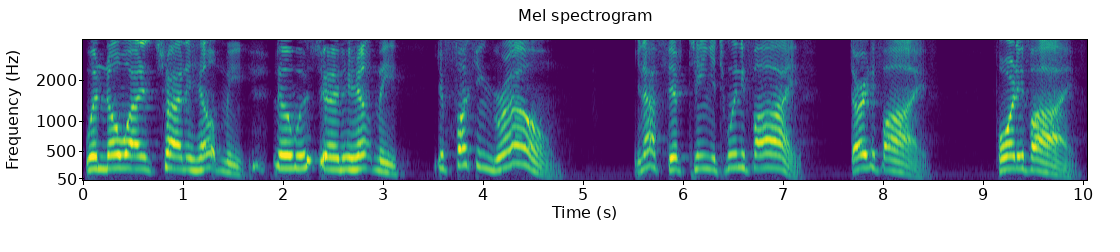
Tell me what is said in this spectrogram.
when nobody's trying to help me. No one's trying to help me. You're fucking grown. You're not 15, you're 25, 35, 45,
